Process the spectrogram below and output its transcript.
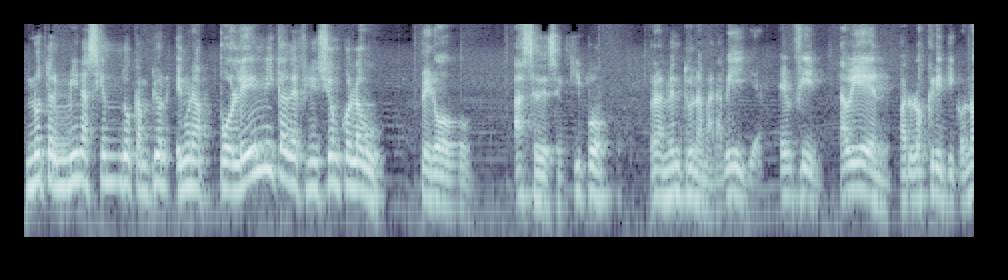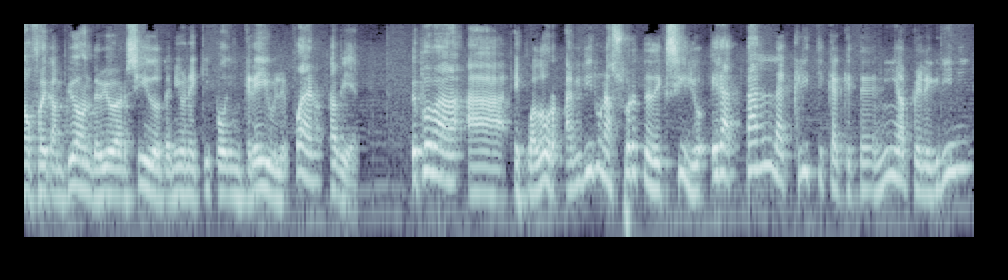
no termina siendo campeón en una polémica definición con la U, pero hace de ese equipo realmente una maravilla. En fin, está bien para los críticos. No fue campeón, debió haber sido, tenía un equipo increíble. Bueno, está bien. Después va a Ecuador a vivir una suerte de exilio. Era tan la crítica que tenía Pellegrini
